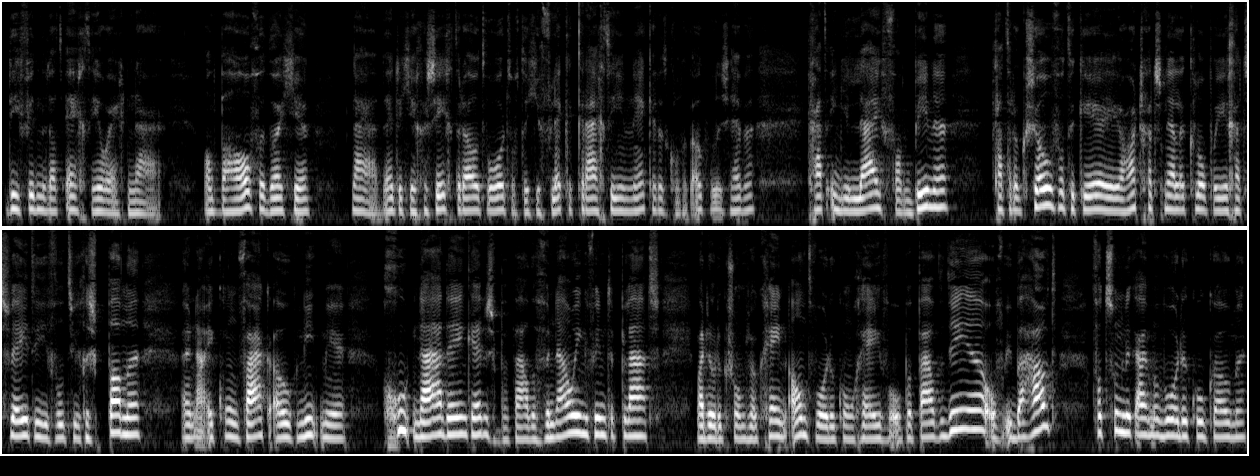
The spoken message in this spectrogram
die vinden dat echt heel erg naar. Want behalve dat je, nou ja, dat je gezicht rood wordt of dat je vlekken krijgt in je nek, en dat kon ik ook wel eens hebben, gaat in je lijf van binnen, gaat er ook zoveel te keer. Je hart gaat sneller kloppen, je gaat zweten, je voelt je gespannen. En nou, ik kon vaak ook niet meer goed nadenken. Dus een bepaalde vernauwing vindt er plaats. Waardoor ik soms ook geen antwoorden kon geven op bepaalde dingen. Of überhaupt fatsoenlijk uit mijn woorden kon komen.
